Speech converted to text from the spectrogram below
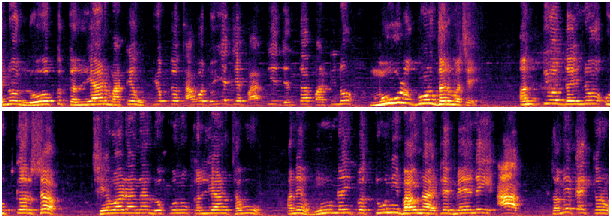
એનો લોક કલ્યાણ માટે ઉપયોગ તો થવો જોઈએ જે ભારતીય જનતા પાર્ટીનો મૂળ ગુણધર્મ છે. અંત્યોદયનો ઉત્કર્ષ છેવાડાના લોકોનું કલ્યાણ થવું અને હું નહીં પણ તુંની ભાવના એટલે મેં નહીં, આપ, તમે કંઈક કરો.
